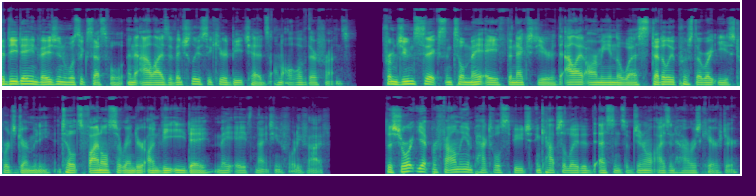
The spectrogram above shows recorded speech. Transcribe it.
the D Day invasion was successful, and the Allies eventually secured beachheads on all of their fronts. From June 6 until May 8 the next year, the Allied army in the West steadily pushed their way east towards Germany until its final surrender on VE Day, May 8, 1945. The short yet profoundly impactful speech encapsulated the essence of General Eisenhower's character.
